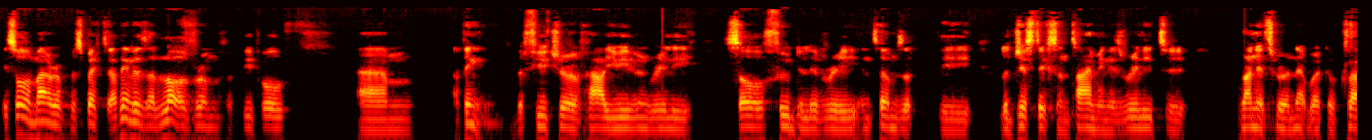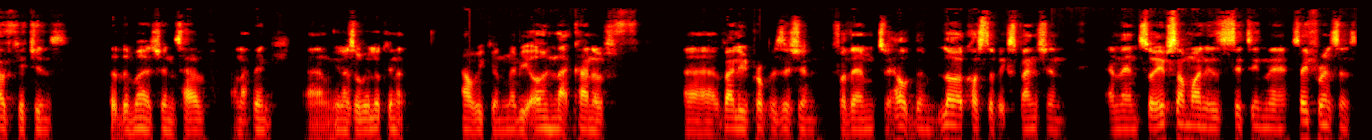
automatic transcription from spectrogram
it's all a matter of perspective. I think there's a lot of room for people. Um, I think the future of how you even really solve food delivery in terms of the logistics and timing is really to run it through a network of cloud kitchens that the merchants have. And I think, um, you know, so we're looking at how we can maybe own that kind of uh, value proposition for them to help them lower cost of expansion. And then, so if someone is sitting there, say for instance,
